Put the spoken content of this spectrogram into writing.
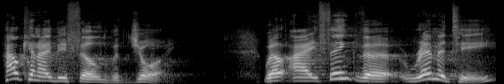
How can I be filled with joy? Well, I think the remedy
